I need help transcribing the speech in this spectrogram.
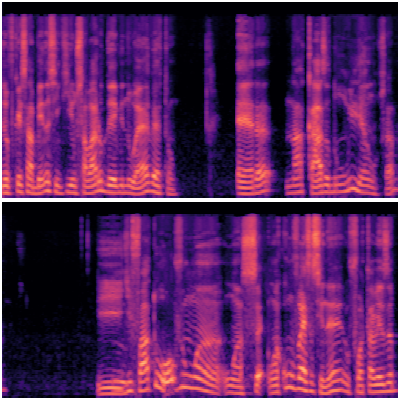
eu fiquei sabendo assim que o salário dele no Everton era na casa de um milhão, sabe? E hum. de fato houve uma, uma, uma conversa assim, né? O Fortaleza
